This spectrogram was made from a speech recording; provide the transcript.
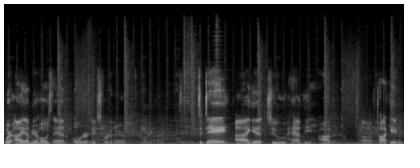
where I am your host and owner extraordinaire, Cory Cripe. Today, I get to have the honor of talking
